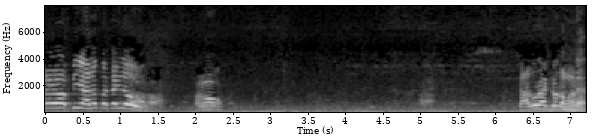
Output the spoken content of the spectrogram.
અરે બી હાલત બતાવી દઉં. હેલો? ચાલુ રાખજો તમારે.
